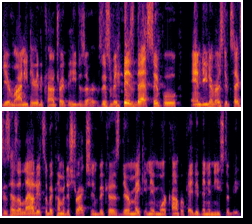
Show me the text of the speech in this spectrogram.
give Ronnie Terry the contract that he deserves. It's, it's that simple. And the University of Texas has allowed it to become a distraction because they're making it more complicated than it needs to be.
